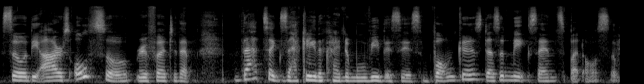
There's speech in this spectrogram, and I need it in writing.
So the R's also refer to them. That's exactly the kind of movie this is. Bonkers, doesn't make sense, but awesome.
